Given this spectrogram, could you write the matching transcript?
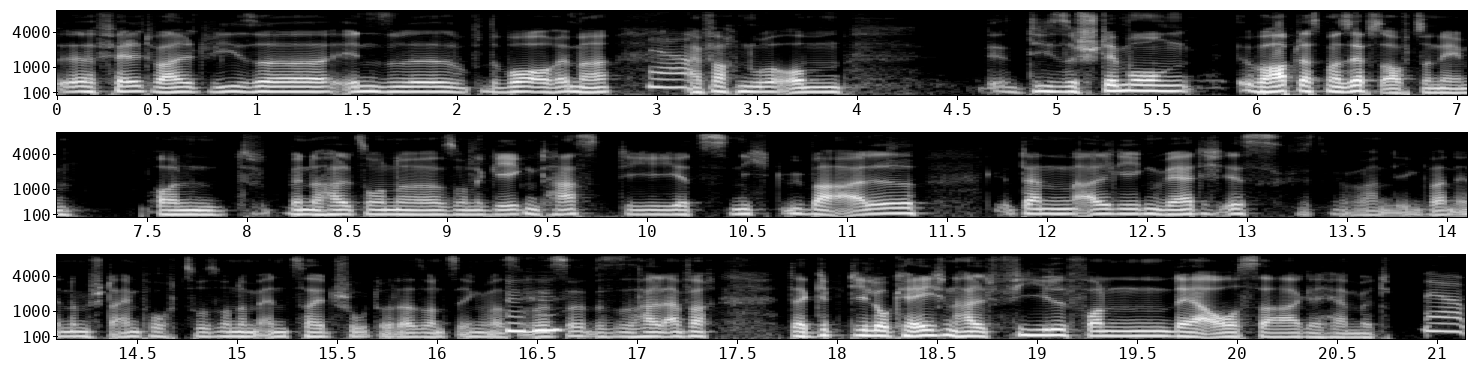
äh, Feld, Wald, Wiese, Insel, wo auch immer. Ja. Einfach nur, um diese Stimmung überhaupt erstmal selbst aufzunehmen. Und wenn du halt so eine, so eine Gegend hast, die jetzt nicht überall dann allgegenwärtig ist, wir waren irgendwann in einem Steinbruch zu so einem Endzeit-Shoot oder sonst irgendwas, Mhm. weißt du, das ist halt einfach, da gibt die Location halt viel von der Aussage her mit. ja.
